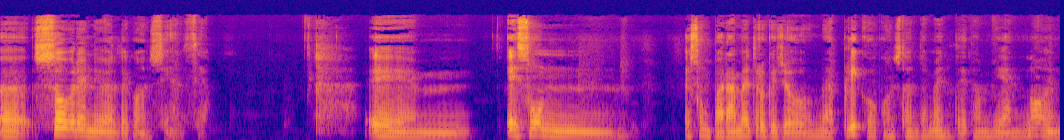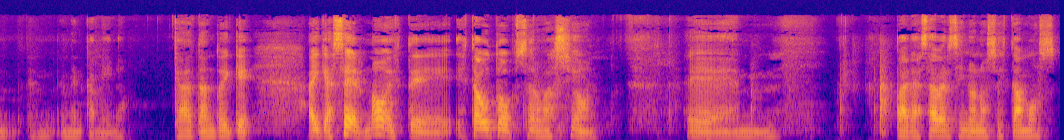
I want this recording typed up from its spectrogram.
eh, sobre el nivel de conciencia. es un es un parámetro que yo me aplico constantemente también ¿no? en, el camino. Cada tanto hay que, hay que hacer ¿no? este, esta autoobservación em, para saber si no nos estamos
